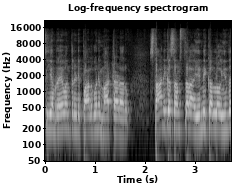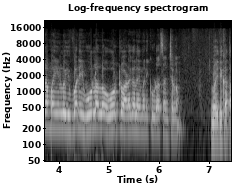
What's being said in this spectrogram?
సీఎం రేవంత్ రెడ్డి పాల్గొని మాట్లాడారు. స్థానిక సంస్థల ఎన్నికల్లో ఇందిరమ్మ ఇల్లు ఇవ్వని ఊర్లలో ఓట్లు అడగలేమని కూడా సంచలనం. ఇగో ఇది కథ.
